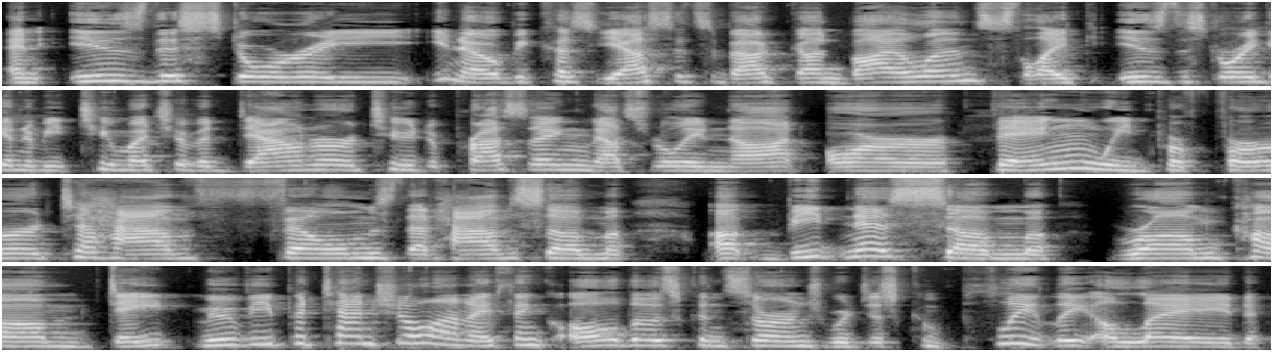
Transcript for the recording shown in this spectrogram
And is this story, you know, because yes, it's about gun violence, like, is the story going to be too much of a downer or too depressing? That's really not our thing. We'd prefer to have films that have some upbeatness, some rom com date movie potential. And I think all those concerns were just completely allayed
